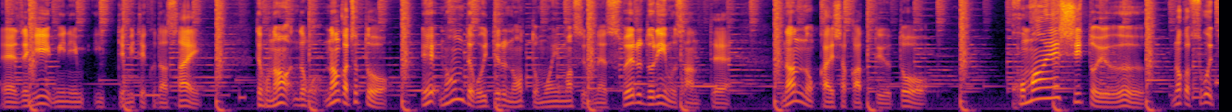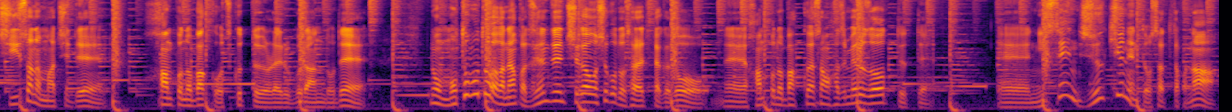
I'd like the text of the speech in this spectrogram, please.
えー、ぜひ見に行ってみてください。でもな、でもなんかちょっと、え、なんで置いてるの？って思いますよね。スウェルドリームさんって何の会社かっていうと、狛江市というなんかすごい小さな町でハンプのバッグを作っておられるブランドででももともとはなんか全然違うお仕事されてたけど、えー、ハンプのバッグ屋さんを始めるぞって言って、えー、2019年っておっしゃってたかな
